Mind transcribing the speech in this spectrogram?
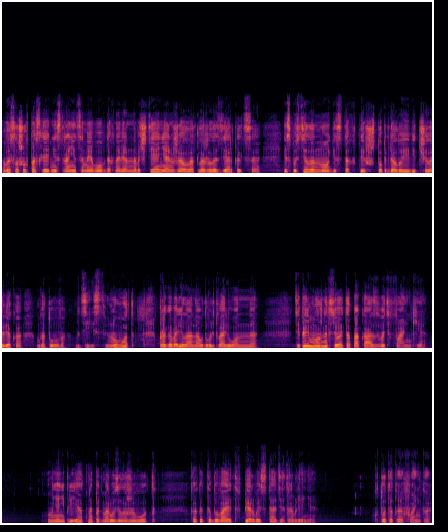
Выслушав последние страницы моего вдохновенного чтения, Анжела отложила зеркальце и спустила ноги с тахты, что придало ей вид человека, готового к действию. "Ну вот", проговорила она удовлетворенно. "Теперь можно все это показывать Фаньке". У меня неприятно подморозило живот как это бывает в первой стадии отравления. Кто такая Фанька?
